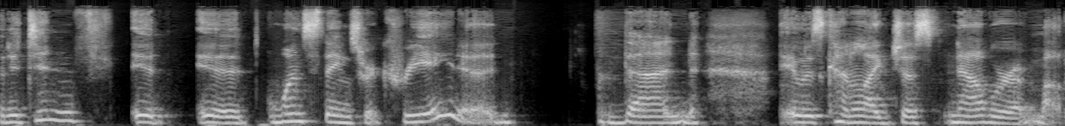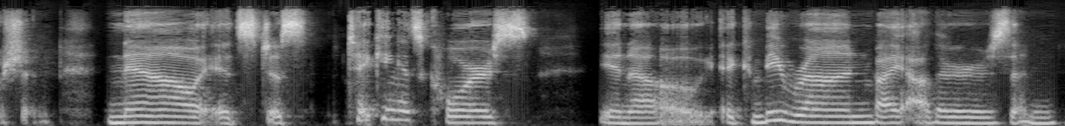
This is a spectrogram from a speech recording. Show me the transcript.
but it didn't, it, it, once things were created, then it was kind of like just now we're in motion. Now it's just taking its course you know it can be run by others. And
